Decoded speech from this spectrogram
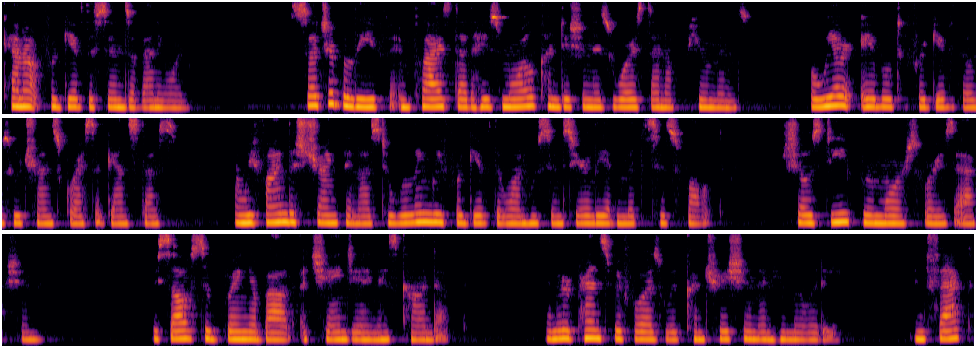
cannot forgive the sins of anyone. Such a belief implies that his moral condition is worse than of humans, for we are able to forgive those who transgress against us, and we find the strength in us to willingly forgive the one who sincerely admits his fault, shows deep remorse for his action, resolves to bring about a change in his conduct, and repents before us with contrition and humility. In fact,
